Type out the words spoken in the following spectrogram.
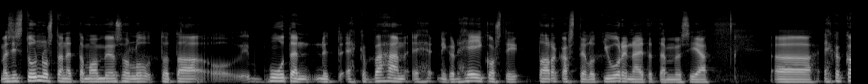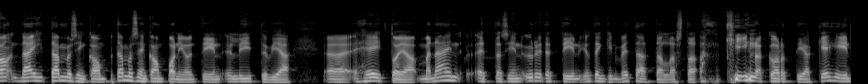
Mä siis tunnustan, että mä oon myös ollut tota, muuten nyt ehkä vähän niin heikosti tarkastellut juuri näitä tämmöisiä äh, ehkä ka- näihin tämmöisiin kamp- tämmöiseen kampanjointiin liittyviä äh, heittoja. Mä näin, että siinä yritettiin jotenkin vetää tällaista Kiinakorttia kehiin,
